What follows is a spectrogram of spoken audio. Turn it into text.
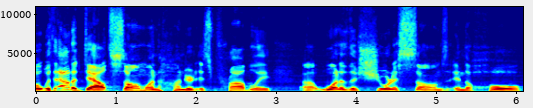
Well, without a doubt, Psalm 100 is probably uh, one of the shortest Psalms in the whole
